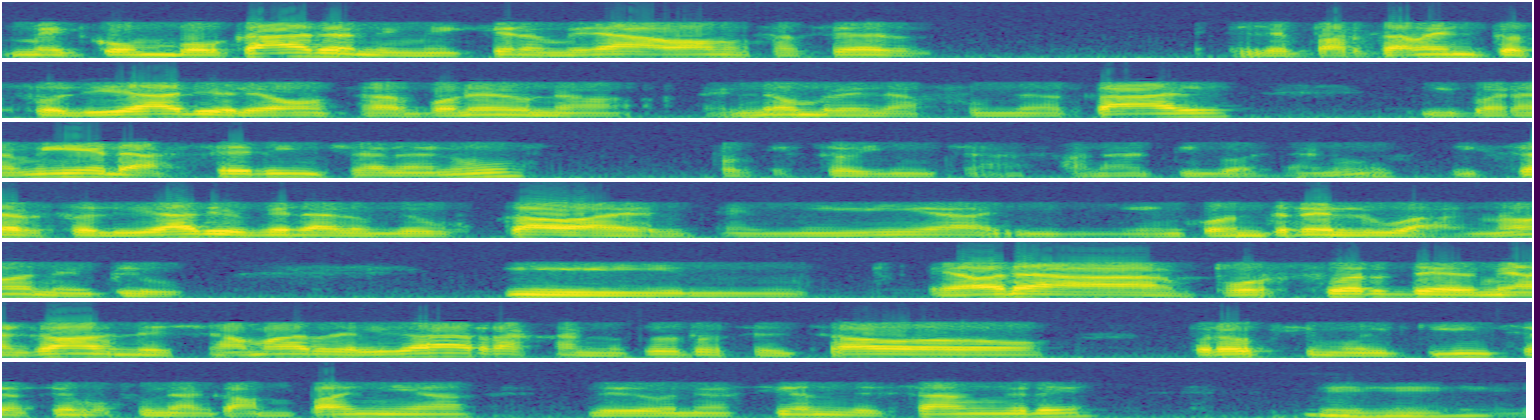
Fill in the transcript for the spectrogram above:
me convocaron y me dijeron, mirá, vamos a hacer el departamento solidario, le vamos a poner una, el nombre de la fundacal, y para mí era ser hincha Lanús, porque soy hincha fanático de Lanús, y ser solidario, que era lo que buscaba en, en mi vida, y encontré el lugar, ¿no?, en el club. Y, ahora, por suerte, me acaban de llamar del Garrahan. Nosotros el sábado próximo, el 15, hacemos una campaña de donación de sangre. Eh,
